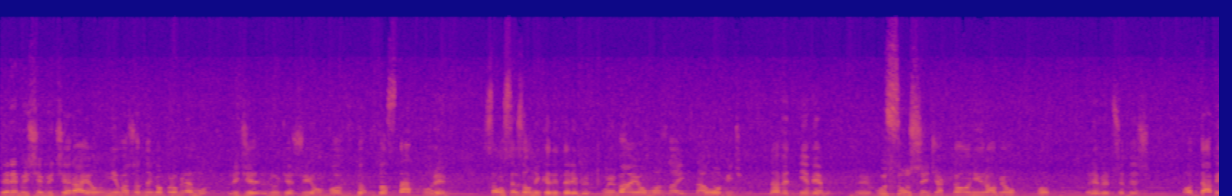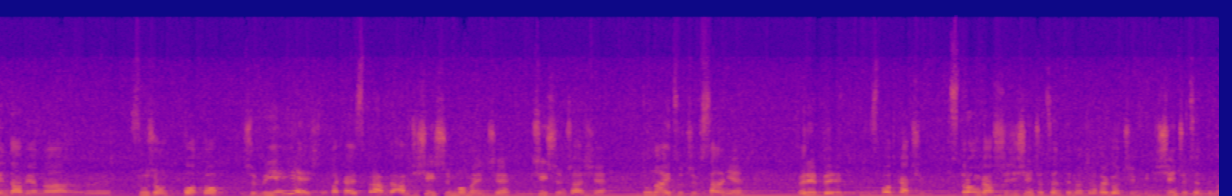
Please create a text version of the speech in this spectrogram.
Te ryby się wycierają, nie ma żadnego problemu. Ludzie, ludzie żyją w, do- w dostatku ryb. Są sezony, kiedy te ryby wpływają, można ich nałowić, nawet, nie wiem, ususzyć, jak to oni robią, bo ryby przecież od dawien dawna y, służą po to, żeby je jeść. No taka jest prawda. A w dzisiejszym momencie, w dzisiejszym czasie, w Dunajcu czy w Sanie, ryby spotkać strąga 60 cm czy 50 cm,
